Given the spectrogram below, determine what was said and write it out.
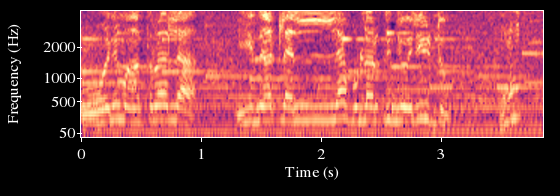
ഓന് മാത്രമല്ല ഈ നാട്ടിലെല്ലാ പിള്ളേർക്കും ജോലി കിട്ടും. ഏ?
